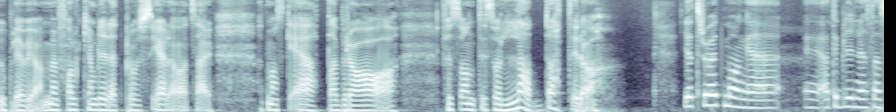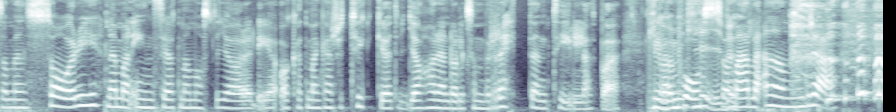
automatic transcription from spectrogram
upplever jag. Men folk kan bli rätt provocerade av att, så här, att man ska äta bra. För sånt är så laddat idag. Jag tror att många eh, att det blir nästan som en sorg när man inser att man måste göra det och att man kanske tycker att jag har ändå liksom rätten till att bara leva, leva på liv. som alla andra.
